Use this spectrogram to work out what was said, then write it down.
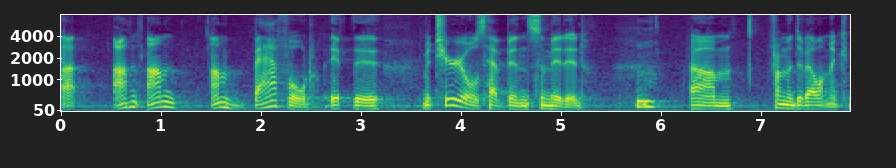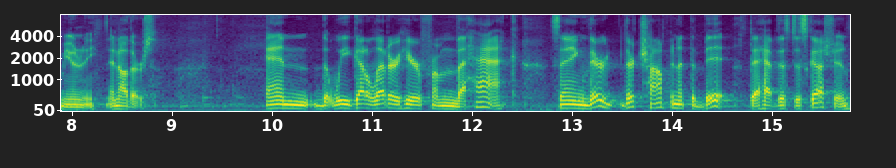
I- I'm, I'm, I'm baffled if the materials have been submitted um, from the development community and others. And we got a letter here from the HAC saying they're, they're chomping at the bit to have this discussion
